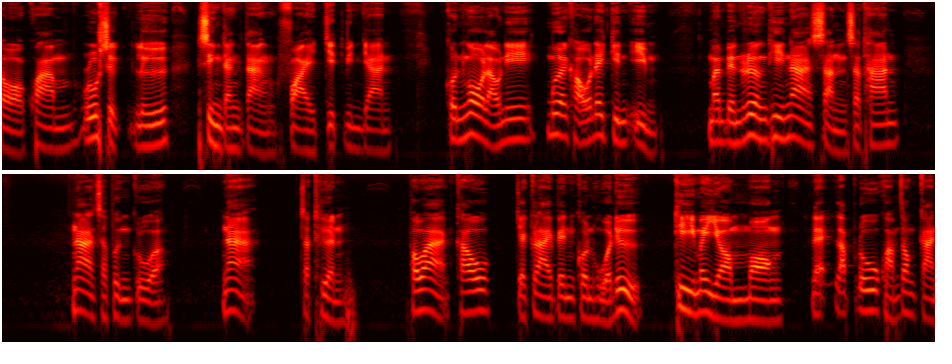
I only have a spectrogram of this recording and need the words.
ต่อความรู้สึกหรือสิ่งต่างๆ ฝ่ายจิตวิญญาณ คนโง่เหล่านี้เมื่อเขาได้กินอิ่ม มันเป็นเรื่องที่น่าสั่นสะท้าน น่าสะพึงกลัว น่าสะเทือน เพราะว่าเขาจะกลายเป็นคนหัวดื้อที่ไม่ยอมมอง และรับรู้ความต้องการ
